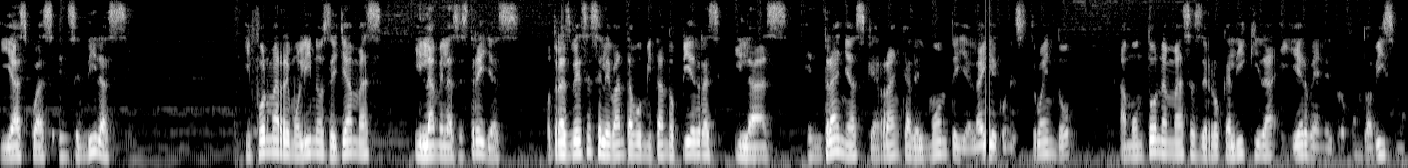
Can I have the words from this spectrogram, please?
y ascuas encendidas, y forma remolinos de llamas y lame las estrellas. Otras veces se levanta vomitando piedras y las entrañas que arranca del monte y al aire con estruendo amontona masas de roca líquida y hierve en el profundo abismo.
